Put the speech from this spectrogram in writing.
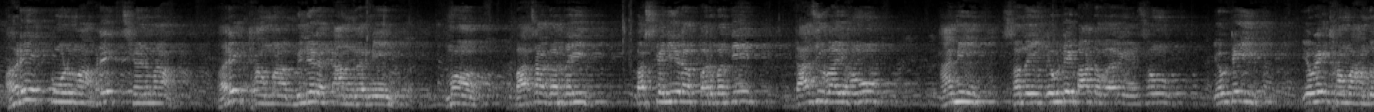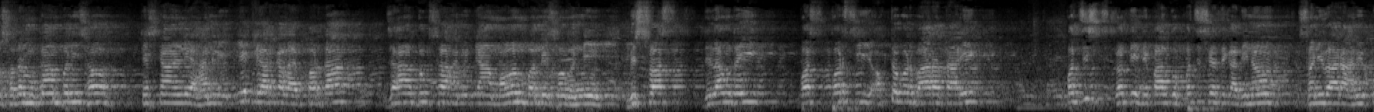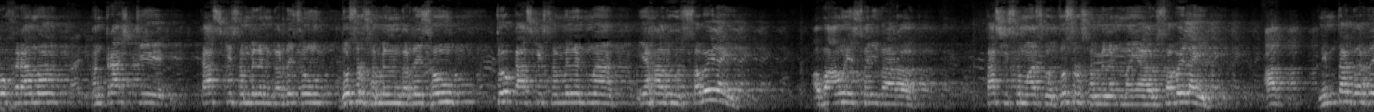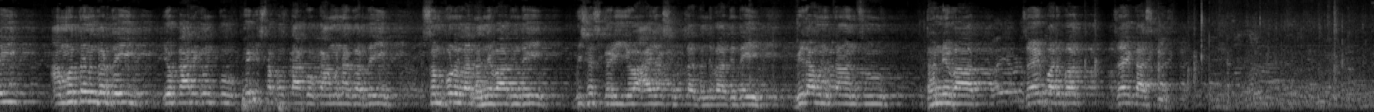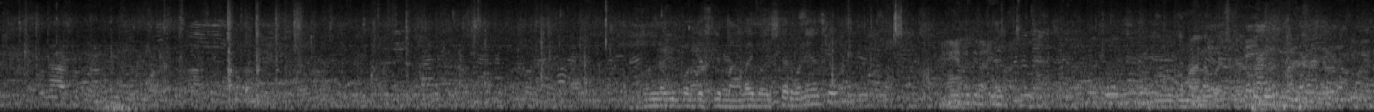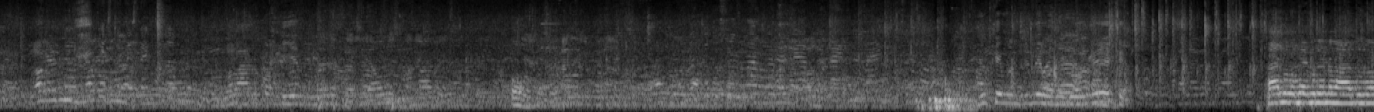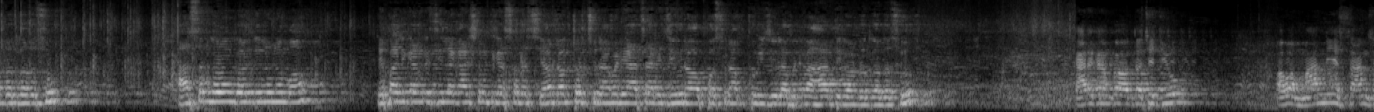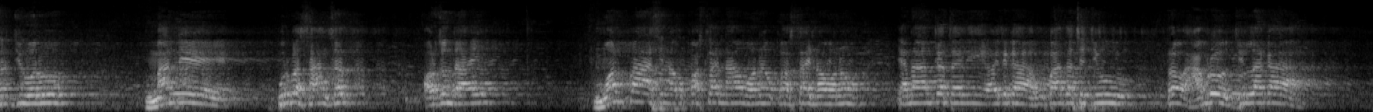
हरेक कोणमा हरेक क्षणमा हरेक ठाउँमा मिलेर काम गर्ने म बाचा गर्दै कस्केली र पर्वती दाजुभाइ हौँ। हामी सधैँ एउटै बाटो भएर हिँड्छौँ। एउटै एउटै ठाउँमा हाम्रो सदरमुकाम पनि छ। त्यस कारणले हामीले एकले अर्कालाई पर्दा जहाँ दुख्छ हामी त्यहाँ मलम बन्नेछौँ भन्ने विश्वास दिलाउँदै पर्सि अक्टोबर बाह्र तारिक पच्चिस गते नेपालको पच्चिस गतेका दिन शनिबार हामी पोखरामा अन्तर्राष्ट्रिय कास्की सम्मेलन गर्दैछौँ दोस्रो सम्मेलन गर्दैछौँ। त्यो कास्की सम्मेलनमा यहाँहरू सबैलाई अब आउने शनिबार काशी समाजको दोस्रो सम्मेलनमा यहाँहरू सबैलाई आ निम्ता गर्दै आमन्त्रण गर्दै यो कार्यक्रमको फेरि सफलताको कामना गर्दै सम्पूर्णलाई धन्यवाद दिँदै विशेष गरी यो आयोजक समितिलाई धन्यवाद दिँदै बिदा हुन चाहन्छु। धन्यवाद। जय पर्वत। जय कास्की। लागि प्रदेशले मालाई बहिष्कार भनेको छ मुख्यमन्त्रीले भनेको के ताली बजाइदिनु अनुरोध गर्दछु। आसन ग्रहण गरिदिनु न म। नेपाली काङ्ग्रेस जिल्ला कार्य समितिका सदस्य डाक्टर चुनावडी आचार्यज्यू र परशुराम पुरीज्यूलाई पनि म हार्दिक अनुरोध गर्दछु। कार्यक्रमका अध्यक्षज्यू अब मान्य सांसदज्यूहरू मान्य पूर्व सांसद अर्जुन राई मनमा आसिन अब कसलाई नाउँ भनौँ कसलाई नभनौँ एनानका चाहिँ अहिलेका उपाध्यक्षज्यू र हाम्रो जिल्लाका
